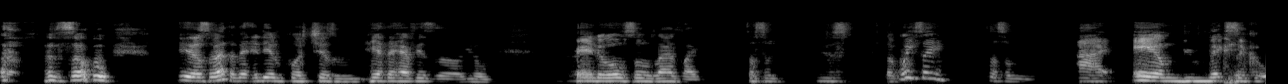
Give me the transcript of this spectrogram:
so, yeah, so after that, and then of course Chisum, he had to have his, uh, you know, grandiose lines like, so some, just, uh, what you say? So some, I am New Mexico.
